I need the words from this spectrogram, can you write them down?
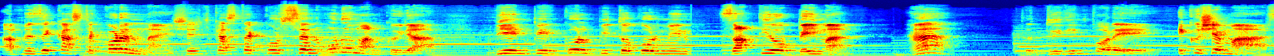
আপনি যে কাজটা করেন নাই, সেই কাজটা করছেন অনুমান কইরা। বিএনপির কল্পিত কর্মীর জাতীয় বেইমান হ্যাঁ? তো দুই দিন পরে, একুশে মার্চ,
